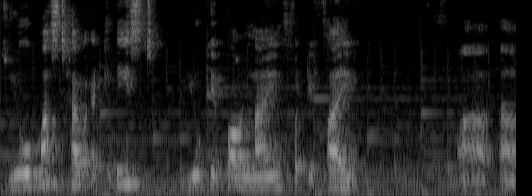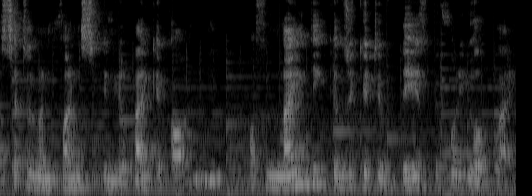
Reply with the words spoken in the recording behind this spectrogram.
So you must have at least UK pound 945 uh, uh, settlement funds in your bank account Mm-hmm. of 90 consecutive days before you apply.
